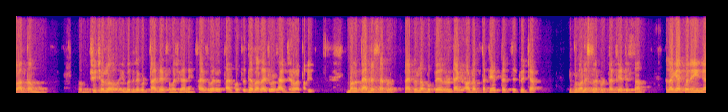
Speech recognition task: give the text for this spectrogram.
ప్రాంతం ఫ్యూచర్లో ఇబ్బంది లేకుండా తాగే సమస్య కానీ సాగే సమస్య తాగిపోతుంది. మన రైతు కూడా సాగు మనం ట్యాబ్లు ఇస్తున్నప్పుడు ట్యాబ్లో ముప్పై రెండు ట్యాంకులు out of thirty eight thirty two ఇచ్చాం. ఇప్పుడు మనం ఇస్తున్నప్పుడు థర్టీ ఎయిట్ ఇస్తాం. అలాగే కొన్ని ఇంకా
